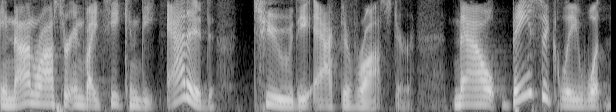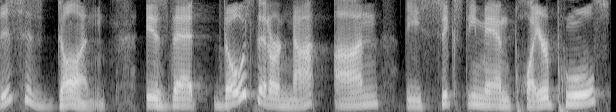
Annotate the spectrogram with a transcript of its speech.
a non roster invitee can be added to the active roster. Now, basically, what this has done is that those that are not on the 60 man player pools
